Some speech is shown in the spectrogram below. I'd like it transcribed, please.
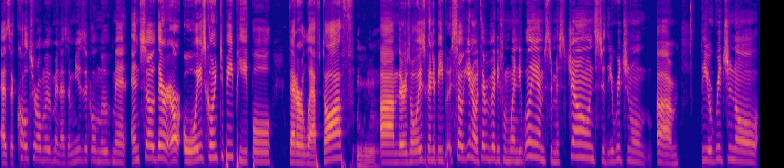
as a cultural movement, as a musical movement. And so there are always going to be people that are left off. mhm. Um, there's always going to be so you know it's everybody from Wendy Williams to Miss Jones to the original um the original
